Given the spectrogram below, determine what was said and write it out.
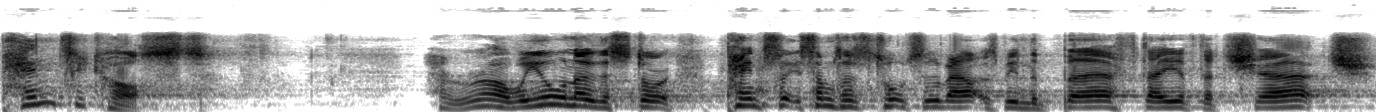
Pentecost. Hurrah. We all know the story. Pentecost sometimes talks about as being the birthday of the church.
